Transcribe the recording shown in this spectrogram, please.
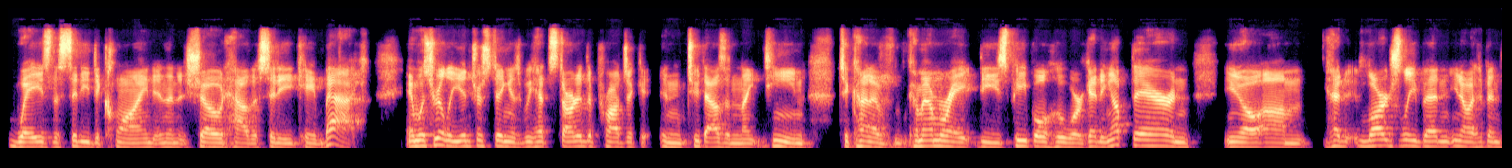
ways the city declined and then it showed how the city came back. And what's really interesting is we had started the project in 2019 to kind of commemorate these people who were getting up there and you know um, had largely been you know it had been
